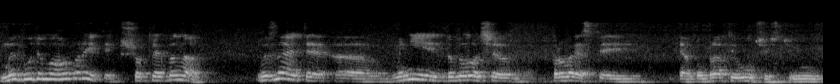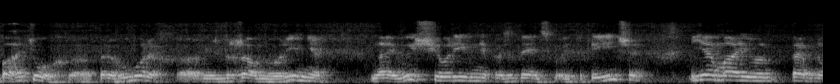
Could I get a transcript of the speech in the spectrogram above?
Ми будемо говорити, що треба нам. Ви знаєте, е, мені довелося провести або брати участь у багатьох е, переговорах е, міждержавного рівня, найвищого рівня президентського і таке інше. І я маю певну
